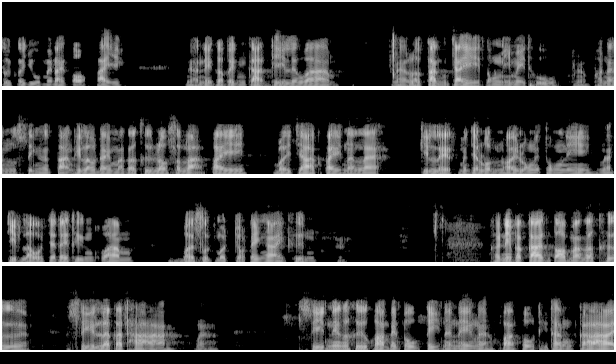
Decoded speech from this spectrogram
สุดก็อยู่ไม่ได้ก็ออกไปนะนี่ก็เป็นการที่เรียกว่าเราตั้งใจตรงนี้ไม่ถูกนะเพราะนั้นสิ่งต่างๆที่เราได้มาก็คือเราสละไปบริจาคไปนั่นแหละ กิเลสมันจะลดน้อยลงในตรงนี้นะจิตเราจะได้ถึงความบริสุทธิ์หมดจดได้ง่ายขึ้นคราวนี้ประการต่อมาก็คือ ศีลและคาถานะ ศีลนี่ก็คือความเป็นปกตินั่นเองนะความปกติทางกาย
